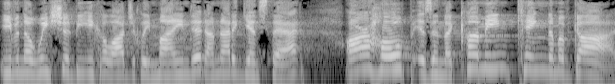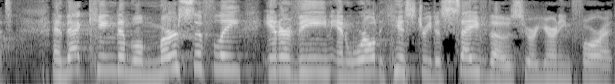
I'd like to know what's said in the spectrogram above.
even though we should be ecologically minded. I'm not against that. Our hope is in the coming kingdom of God. And that kingdom will mercifully intervene in world history to save those who are yearning for it.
